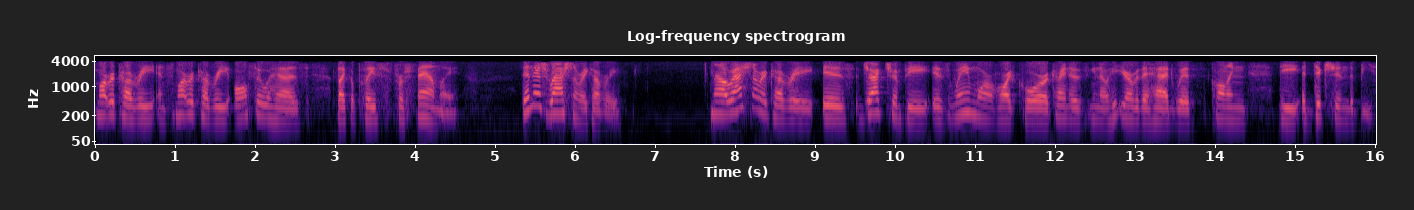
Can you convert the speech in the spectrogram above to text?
Smart Recovery and Smart Recovery also has like a place for family. Then there's Rational Recovery. Now, Rational Recovery is Jack Trimpey is way more hardcore, kind of you know hit you over the head with calling the addiction the beast,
